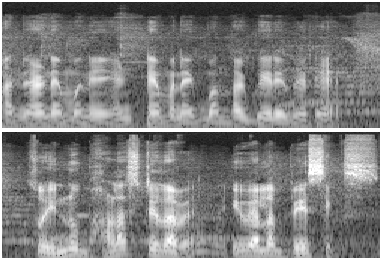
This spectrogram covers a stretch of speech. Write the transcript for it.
ಹನ್ನೆರಡನೇ ಮನೆ, ಎಂಟನೇ ಮನೆಗೆ ಬಂದಾಗ ಬೇರೆ ಬೇರೆ. ಸೊ ಇನ್ನೂ ಬಹಳಷ್ಟು ಇದ್ದಾವೆ ಇವೆಲ್ಲ ಬೇಸಿಕ್ಸ್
